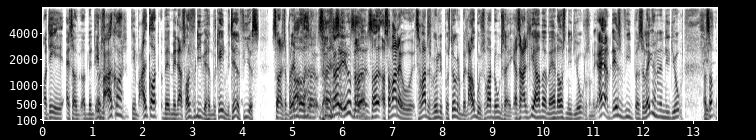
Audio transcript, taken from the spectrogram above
Og det, altså, men, Det er meget godt. det er meget godt, men, men altså også fordi, vi havde måske inviteret 80. Så altså på den Nå, måde... Så, så er det endnu bedre. Så, så, og så var der jo så var der selvfølgelig par stykker med lavbud, så var der nogen, der sagde, jeg tager aldrig ham med, men han er også en idiot. Og sådan noget. Ja, ja, men det er så fint, men så længe han er en idiot. Og så,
